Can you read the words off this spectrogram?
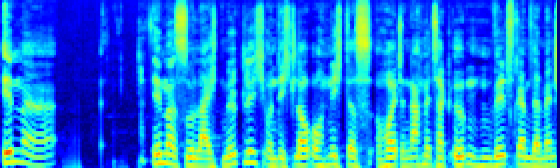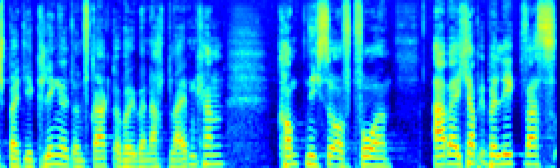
immer, immer so leicht möglich. Und ich glaube auch nicht, dass heute Nachmittag irgendein wildfremder Mensch bei dir klingelt und fragt, ob er über Nacht bleiben kann. Kommt nicht so oft vor. Aber ich habe überlegt, was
